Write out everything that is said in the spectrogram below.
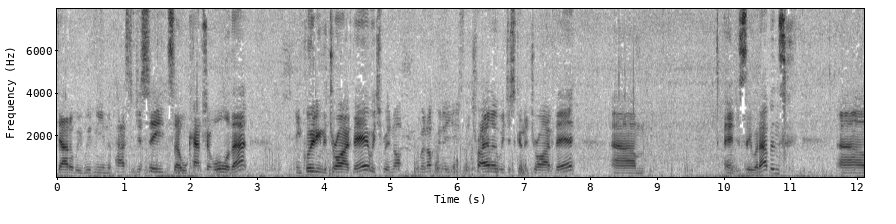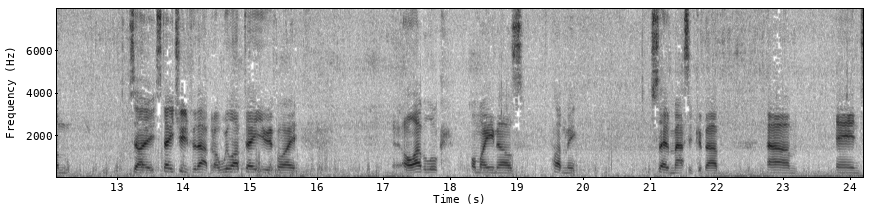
Dad will be with me in the passenger seat, so we'll capture all of that. including the drive there, which we're not we're not going to use the trailer. We're just going to drive there um, and just see what happens. Um, so stay tuned for that. But I will update you if I I'll have a look on my emails. Pardon me. Just ate a massive kebab um, and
